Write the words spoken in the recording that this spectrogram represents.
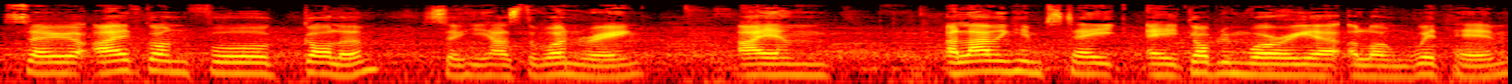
So I've gone for Gollum, so he has the One Ring. I am allowing him to take a Goblin Warrior along with him,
